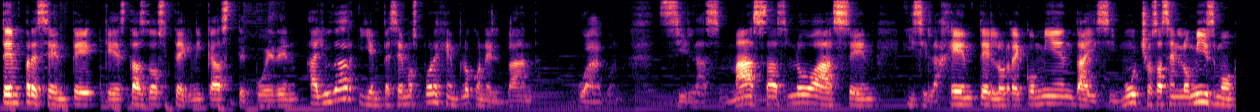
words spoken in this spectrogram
ten presente que estas dos técnicas te pueden ayudar y empecemos por ejemplo con el bandwagon. Si las masas lo hacen, y si la gente lo recomienda y si muchos hacen lo mismo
